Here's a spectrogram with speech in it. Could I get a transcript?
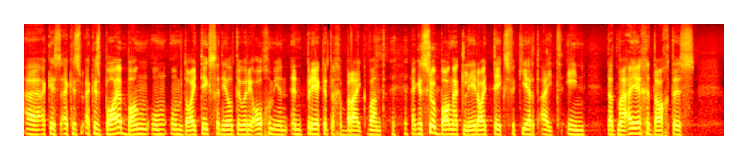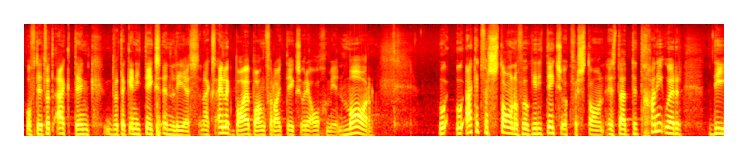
Uh, ek is ek is ek is baie bang om om daai teksgedeelte oor die algemeen in preke te gebruik want ek is so bang ek lê daai teks verkeerd uit en dat my eie gedagtes of dit wat ek dink wat ek in die teks inlees en ek is eintlik baie bang vir daai teks oor die algemeen. Maar hoe hoe ek dit verstaan of hoe ek hierdie teks ook verstaan is dat dit gaan nie oor die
